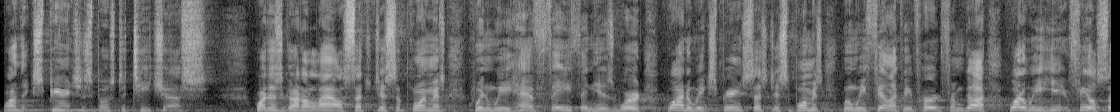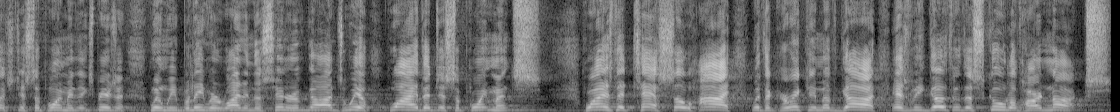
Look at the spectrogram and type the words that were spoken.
Why are the experiences supposed to teach us? Why does God allow such disappointments when we have faith in His Word? Why do we experience such disappointments when we feel like we've heard from God? Why do we feel such disappointment and experience when we believe we're right in the center of God's will? Why the disappointments? Why is the test so high with the curriculum of God as we go through the school of hard knocks?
